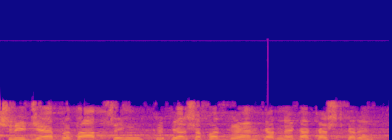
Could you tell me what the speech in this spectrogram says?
श्री जय प्रताप सिंह, कृपया शपथ ग्रहण करने का कष्ट करें।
